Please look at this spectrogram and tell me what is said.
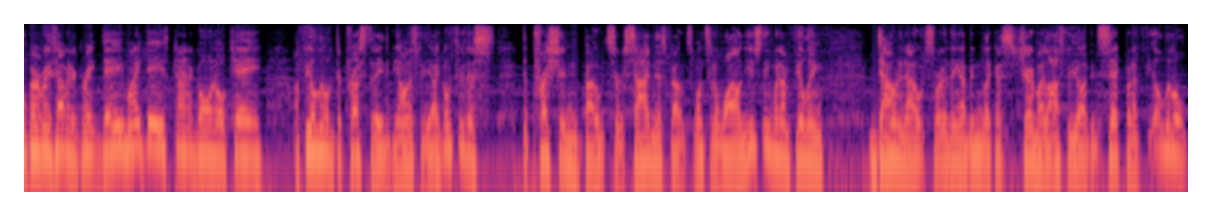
Hope everybody's having a great day. My day's kind of going okay. I feel a little depressed today, to be honest with you. I go through this depression bouts or sadness bouts once in a while. And usually when I'm feeling down and out sort of thing, I've been, like I shared my last video, I've been sick, but I feel a little,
